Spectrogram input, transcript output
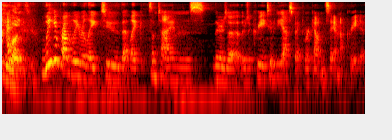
It's a lot easier. we can probably relate to that like sometimes there's a there's a creativity aspect where accountants say i'm not creative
